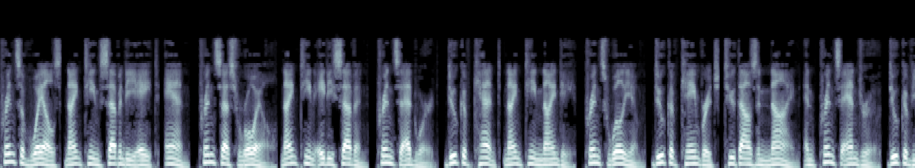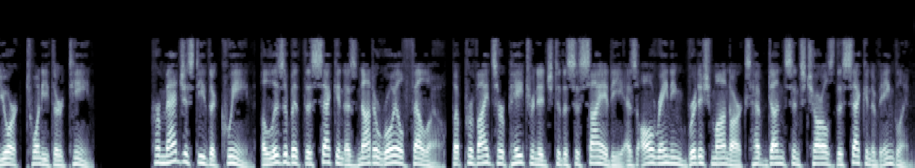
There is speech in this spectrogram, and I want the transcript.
Prince of Wales 1978, Anne, Princess Royal 1987, Prince Edward, Duke of Kent 1990, Prince William, Duke of Cambridge 2009, and Prince Andrew, Duke of York 2013. Her Majesty the Queen, Elizabeth II is not a royal fellow, but provides her patronage to the Society as all reigning British monarchs have done since Charles II of England.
